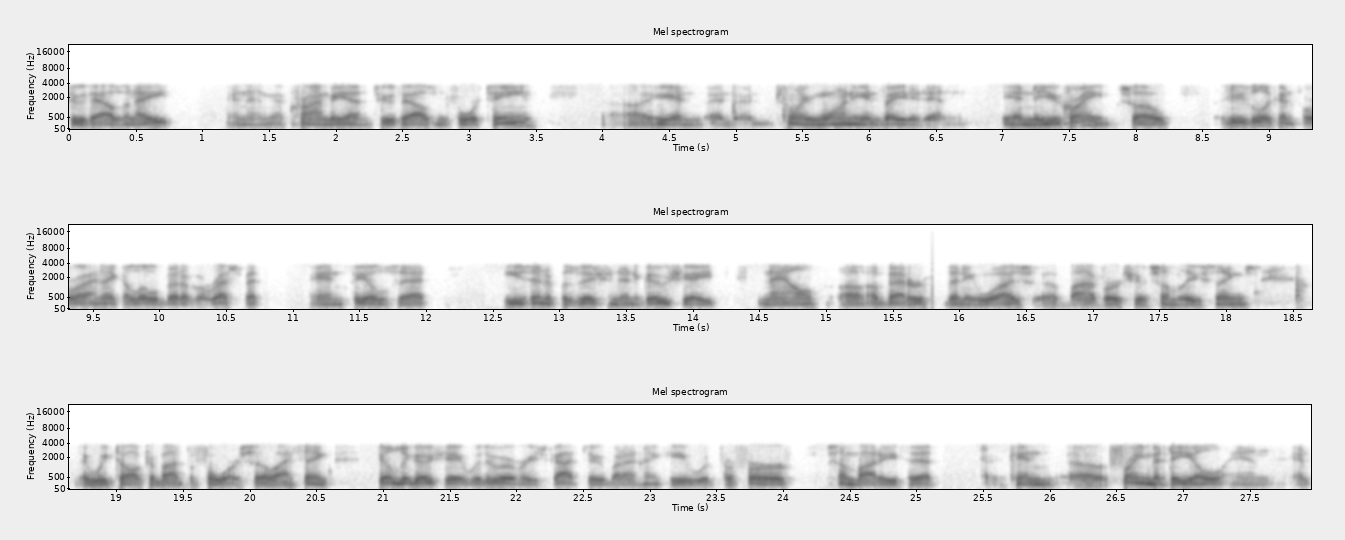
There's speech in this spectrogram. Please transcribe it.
2008, and then Crimea in 2014. Uh, he in, in 21 he invaded in in the Ukraine. So he's looking for, I think, a little bit of a respite and feels that he's in a position to negotiate now uh, better than he was uh, by virtue of some of these things that we talked about before. So I think he'll negotiate with whoever he's got to, but I think he would prefer somebody that can uh, frame a deal and, and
